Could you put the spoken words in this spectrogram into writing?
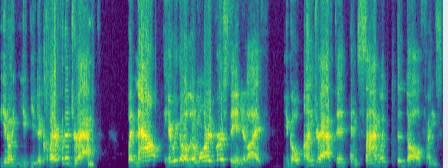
you know, you, you declare for the draft, but now here we go, a little more adversity in your life. You go undrafted and sign with the Dolphins.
